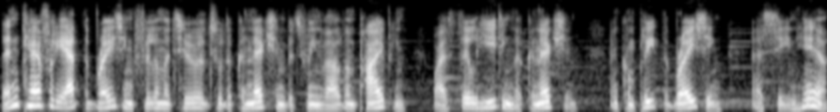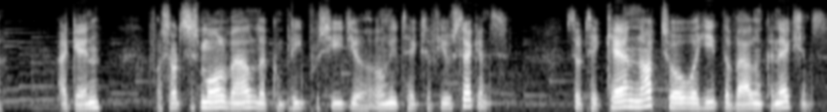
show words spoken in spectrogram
Then carefully add the brazing filler material to the connection between valve and piping while still heating the connection and complete the brazing as seen here. Again, for such a small valve the complete procedure only takes a few seconds. So take care not to overheat the valve and connections.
